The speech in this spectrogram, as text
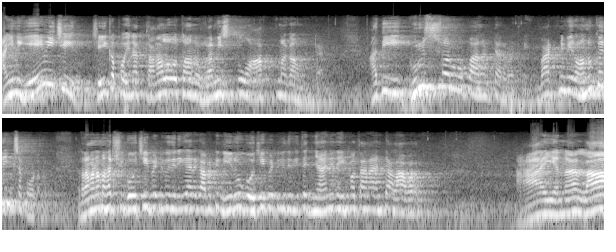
ఆయన ఏమీ చేయరు. చేయకపోయినా తనలో తాను రమిస్తూ ఆత్మగా ఉంటాడు. అది గురుస్వరూపాలు అంటారు వాటిని. వాటిని మీరు అనుకరించకూడదు. రమణ మహర్షి గోచీ పెట్టుకు తిరిగారు కాబట్టి నేను గోచీ పెట్టుకు తిరిగితే జ్ఞానిని అయిపోతానా అంటే అలా అవరు ఆయనలా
